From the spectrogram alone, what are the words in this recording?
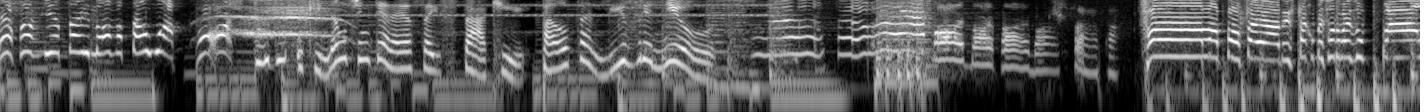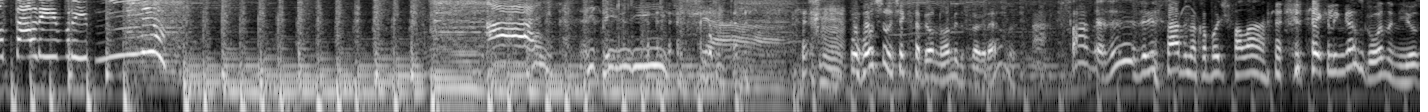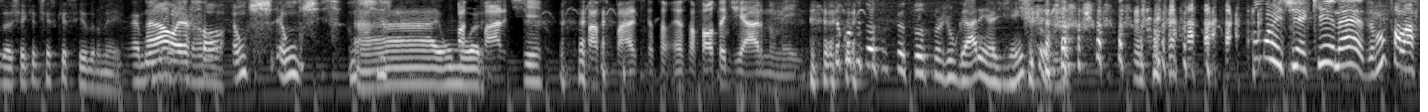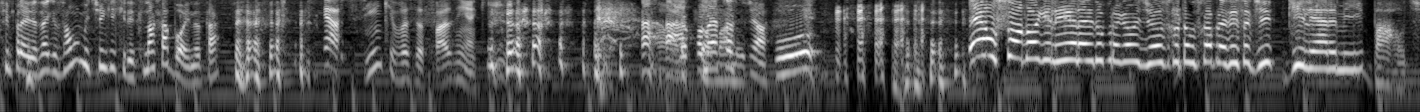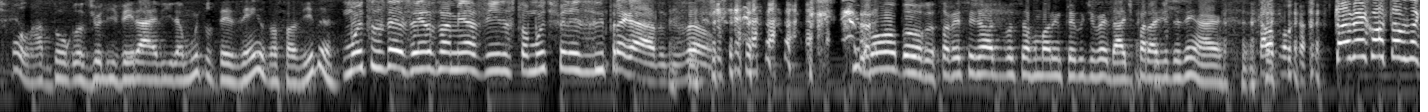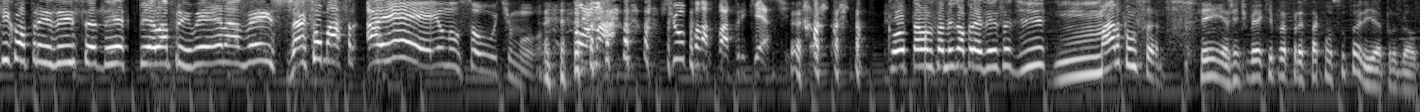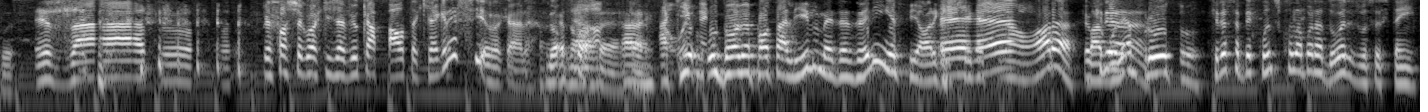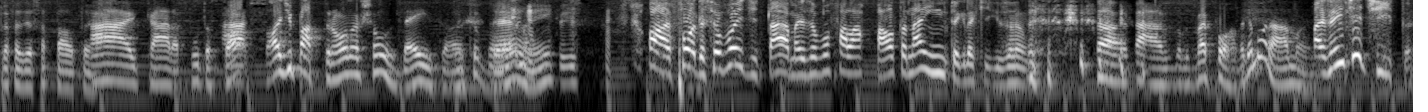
Essa vinheta aí nova tá uma bosta! Tudo o que não te interessa está aqui. Pauta Livre News. Vai, vai, vai. Fala, pautaiada! Está começando mais um Pauta Livre News! Ai, que delícia! O host não tinha que saber o nome do programa? Ah, sabe, às vezes... Ele sabe, não acabou de falar. É que ele engasgou no news, eu achei que ele tinha esquecido no meio. É Não, é só... É um X, é um X, um. Ah, é um Faz humor. parte. Faz parte essa, essa falta de ar no meio. Você convidou essas pessoas pra julgarem a gente? Só um momentinho aqui, né? Vamos falar assim pra eles, né? Que só um momentinho aqui, querido, que não acabou ainda, tá? É assim que vocês fazem aqui? Eu começo tomar assim, ó. Eu sou o Doug Lira e no programa de hoje contamos com a presença de Guilherme Baldi. Olá, Douglas de Oliveira Arira. Muitos desenhos na sua vida? Muitos desenhos na minha vida, estou muito feliz desempregado, Guizão. Que bom, Douglas. Talvez seja hora de você arrumar um emprego de verdade e parar de desenhar. Cala a boca. Também contamos aqui com a presença de, pela primeira vez, Jason Mafra. Aê, eu não sou o último! Toma! Chupa, Papricast! Contamos também com a presença de Marton Santos. Sim, a gente veio aqui pra prestar consultoria pro Douglas. Exato. o pessoal chegou aqui e já viu que a pauta aqui é agressiva, cara. Do- É Nossa, foda. é. Ah, aqui o nome é pauta livre, mas é zoeirinha, fi. A hora que É, chega é. aqui na hora, o bagulho queria- é bruto. Queria saber quantos colaboradores vocês têm pra fazer essa pauta. Ai, cara, puta, só, Ah. só de patrão nós achamos uns 10, ó. Muito bom, É, hein? isso. Ó, foda-se, eu vou editar, mas eu vou falar a pauta na íntegra aqui, Guizão. Tá, tá, Douglas, vai, porra, vai demorar, mano. Mas a gente edita.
